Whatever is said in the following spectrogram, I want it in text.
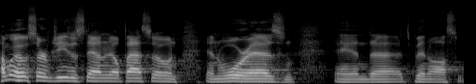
I'm going to go serve Jesus down in El Paso and, and Juarez. And, and uh, it's been awesome.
